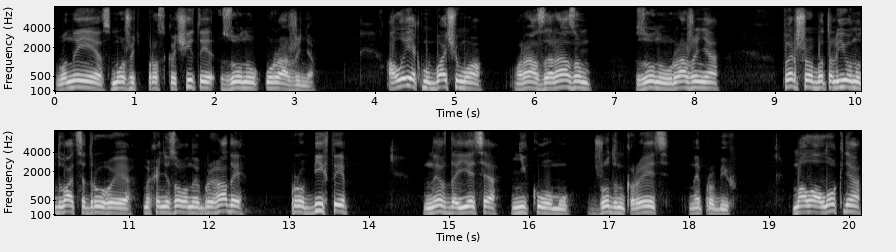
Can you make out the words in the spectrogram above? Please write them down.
вони зможуть проскочити зону ураження. Але, як ми бачимо, раз за разом зону ураження першого батальйону 22-ї механізованої бригади пробігти не вдається нікому. Жоден кореєць не пробіг. Мала локня,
